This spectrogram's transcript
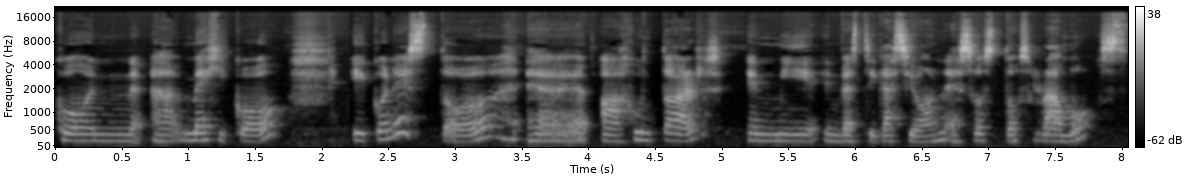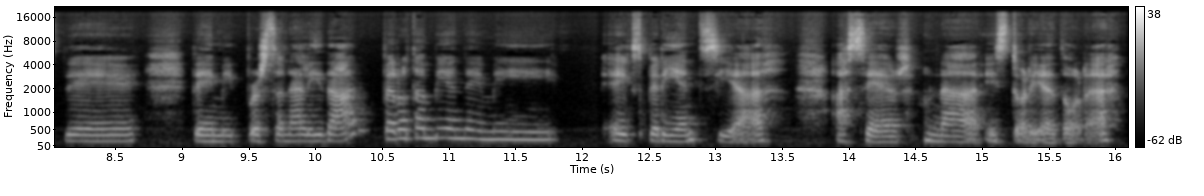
con ah, México y con esto eh, a juntar en mi investigación esos dos ramos de, de, mi personalidad, pero también de mi experiencia a ser una historiadora.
